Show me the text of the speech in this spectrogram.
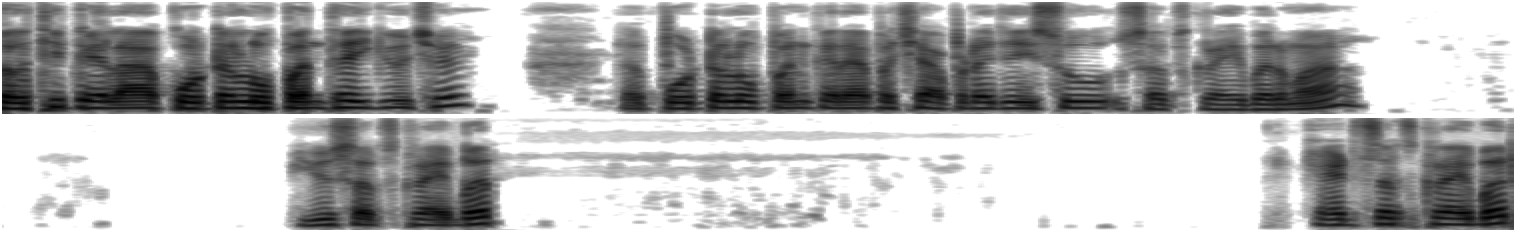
સૌથી પહેલાં આ પોર્ટલ ઓપન થઈ ગયું છે. પોર્ટલ ઓપન કર્યા પછી આપણે જઈશું સબસ્ક્રાઈબરમાં વ્યૂ સબસ્ક્રાઈબર એડ સબસ્ક્રાઈબર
